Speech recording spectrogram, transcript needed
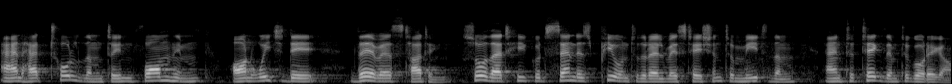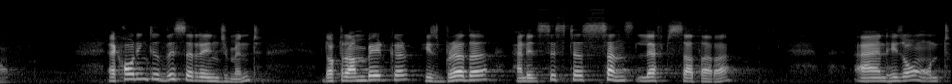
and had told them to inform him on which day they were starting so that he could send his peon to the railway station to meet them and to take them to Goregaon. According to this arrangement, Dr. Ambedkar, his brother, and his sister's sons left Satara, and his aunt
